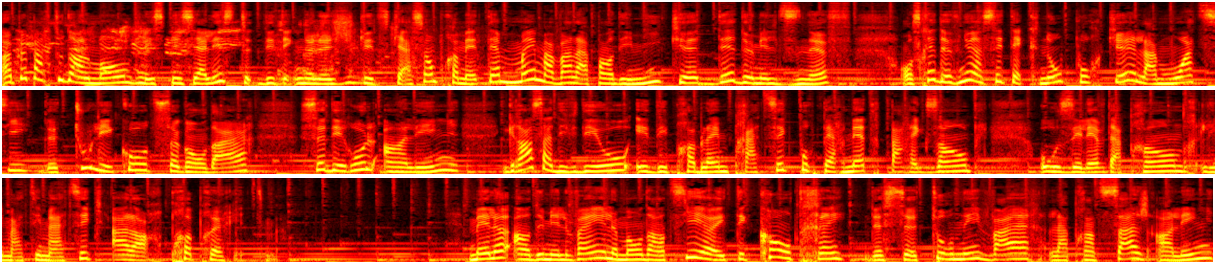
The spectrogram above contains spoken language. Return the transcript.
Un peu partout dans le monde, les spécialistes des technologies de l'éducation promettaient, même avant la pandémie, que dès 2019, on serait devenu assez techno pour que la moitié de tous les cours de secondaire se déroulent en ligne grâce à des vidéos et des problèmes pratiques pour permettre, par exemple, aux élèves d'apprendre les mathématiques à leur propre rythme. Mais là, en 2020, le monde entier a été contraint de se tourner vers l'apprentissage en ligne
